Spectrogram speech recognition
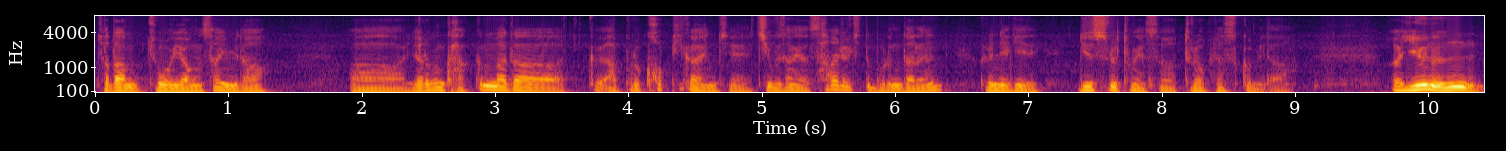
자담 조영상입니다. 어, 여러분 가끔마다 그 앞으로 커피가 이제 지구상에서 사라질지도 모른다는 그런 얘기 뉴스를 통해서 들어보셨을 겁니다. 어, 이유는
